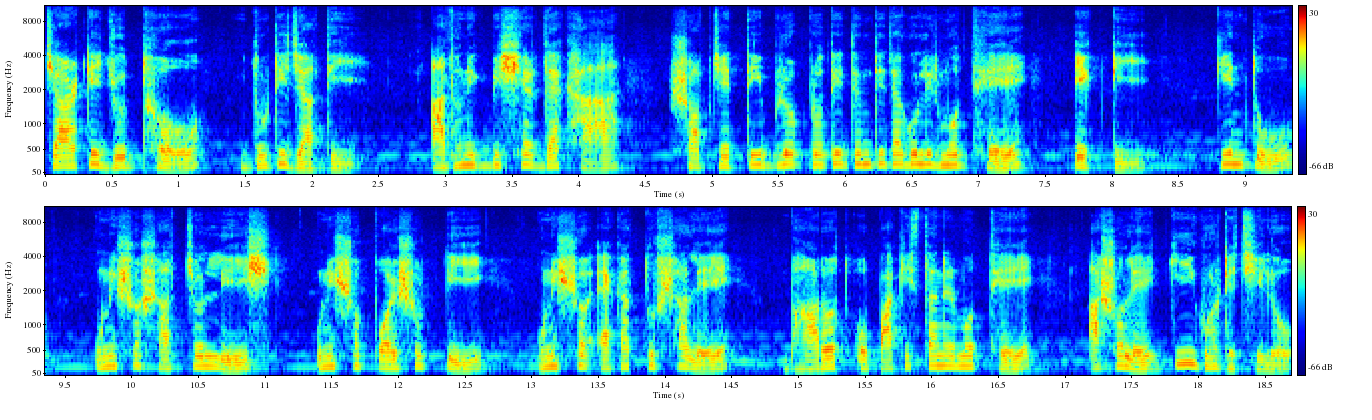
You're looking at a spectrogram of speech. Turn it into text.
চারটি যুদ্ধ, দুটি জাতি। আধুনিক বিশ্বের দেখা সবচেয়ে তীব্র প্রতিদ্বন্দ্বিতাগুলির মধ্যে একটি। কিন্তু উনিশশো সাতচল্লিশ, উনিশশো পঁয়ষট্টি, উনিশশো একাত্তর সালে ভারত ও পাকিস্তানের মধ্যে আসলে কী ঘটেছিল?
